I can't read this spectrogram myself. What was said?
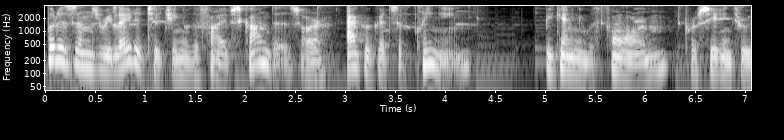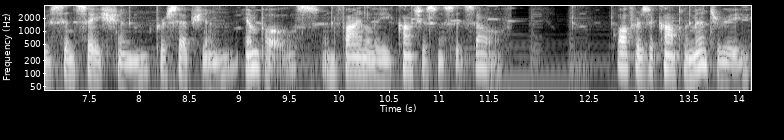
Buddhism's related teaching of the five skandhas, or aggregates of clinging, beginning with form, proceeding through sensation, perception, impulse, and finally consciousness itself, offers a complementary,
